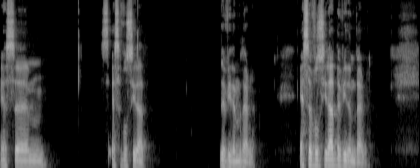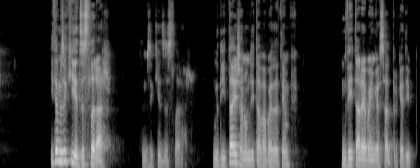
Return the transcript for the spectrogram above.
Essa, hum, essa velocidade da vida moderna. Essa velocidade da vida moderna. E estamos aqui a desacelerar. Estamos aqui a desacelerar. Meditei, já não meditava há bem da tempo. Meditar é bem engraçado porque é tipo,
